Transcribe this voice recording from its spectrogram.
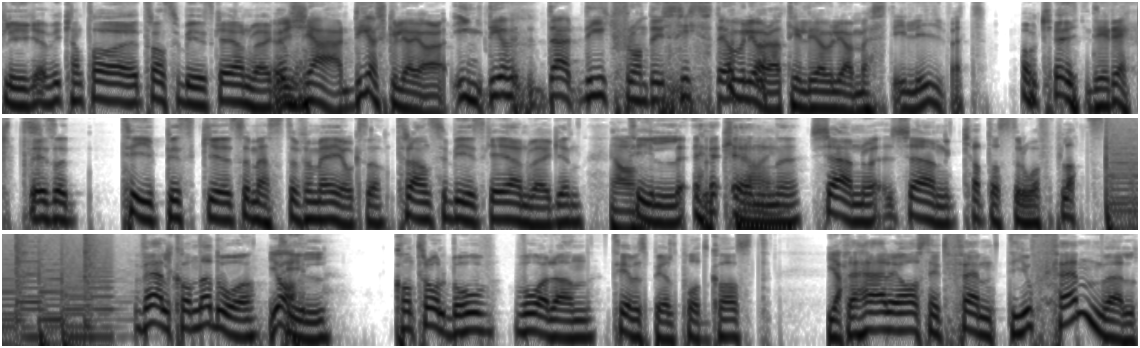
Flyga. Vi kan ta eh, Transsibiriska järnvägen. Ja, det skulle jag göra. Det, där, det gick från det sista jag vill göra till det jag vill göra mest i livet. Okej. Direkt. Det är så typisk eh, semester för mig också. Transsibiriska järnvägen Ja. till Ukraina. en kärn, kärnkatastrofplats. Välkomna då Ja. till Kontrollbehov, våran tv-spelspodcast. Ja. Det här är avsnitt 55 väl?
